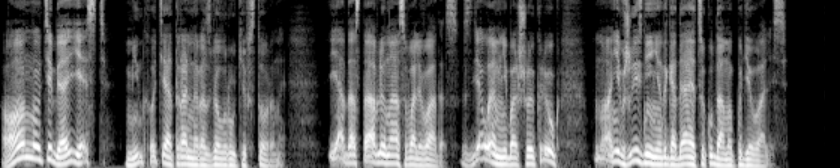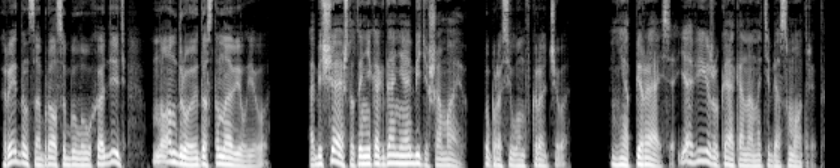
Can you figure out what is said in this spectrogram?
«Он у тебя есть», Минхо театрально развел руки в стороны. «Я доставлю нас в Альвадос. Сделаем небольшой крюк, но они в жизни не догадаются, куда мы подевались». Рейден собрался было уходить, но андроид остановил его. «Обещай, что ты никогда не обидишь Амаю», — попросил он вкратчиво. «Не отпирайся, я вижу, как она на тебя смотрит».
